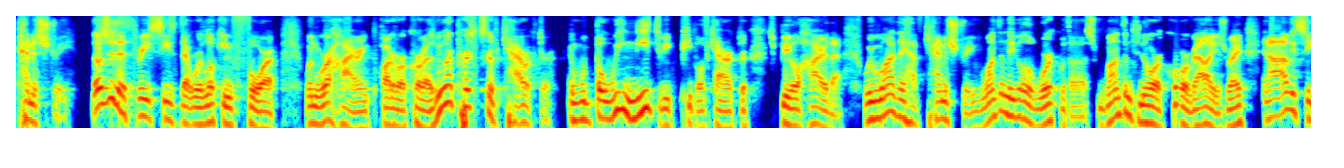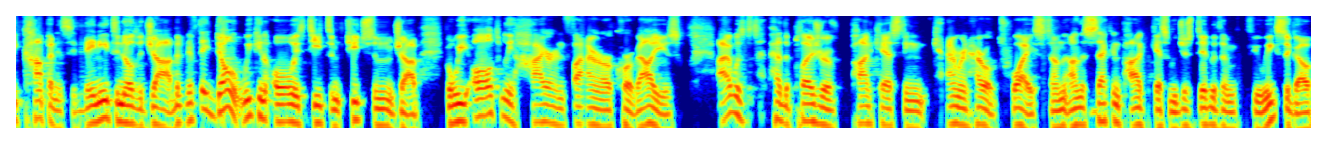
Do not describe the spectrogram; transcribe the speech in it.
chemistry. Those are the three C's that we're looking for when we're hiring part of our core values. We want a person of character, and we, but we need to be people of character to be able to hire that. We want them to have chemistry. We want them to be able to work with us. We want them to know our core values, right? And obviously competency. They need to know the job, and if they don't, we can always teach them teach them the job. But we ultimately hire and fire our core values. I was had the pleasure of podcasting Cameron Herold twice. On, on the second podcast we just did with him a few weeks ago,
